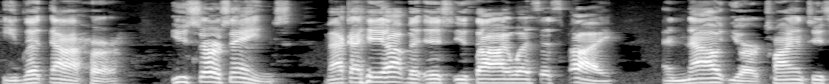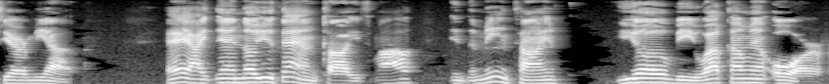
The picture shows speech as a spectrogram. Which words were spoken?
He looked down at her. You sure things. Makahira is you thought I was a spy, and now you're trying to tear me up. Hey, I didn't know you then, Cagalli smiled. In the meantime, you'll be welcome or.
